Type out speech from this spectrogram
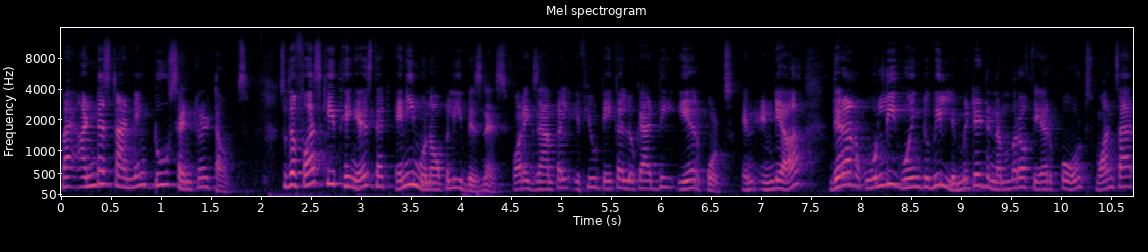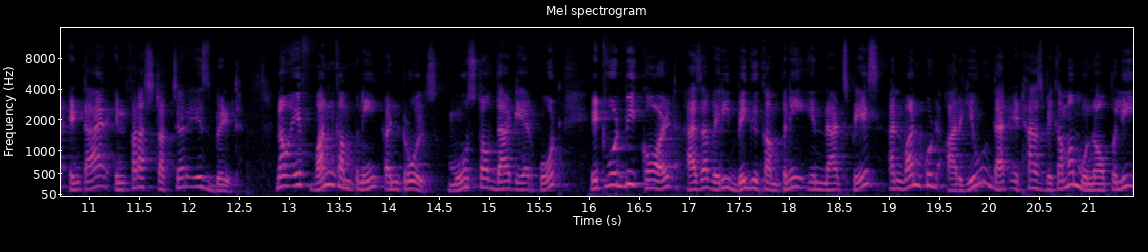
by understanding two central terms. So the first key thing is that any monopoly business, for example, if you take a look at the airports in India, there are only going to be limited number of airports once our entire infrastructure is built. Now, if one company controls most of that airport, it would be called as a very big company in that space. And one could argue that it has become a monopoly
